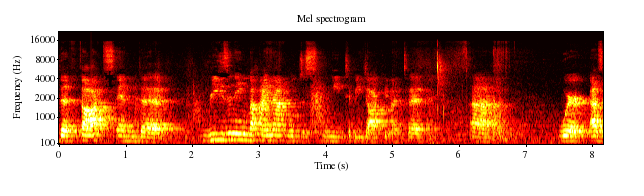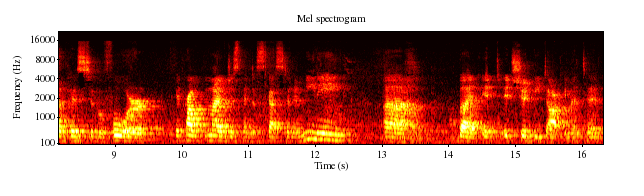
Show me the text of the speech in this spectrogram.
the thoughts and the reasoning behind that will just need to be documented. Um, where, as opposed to before, it probably, might have just been discussed in a meeting, um, but it, it should be documented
